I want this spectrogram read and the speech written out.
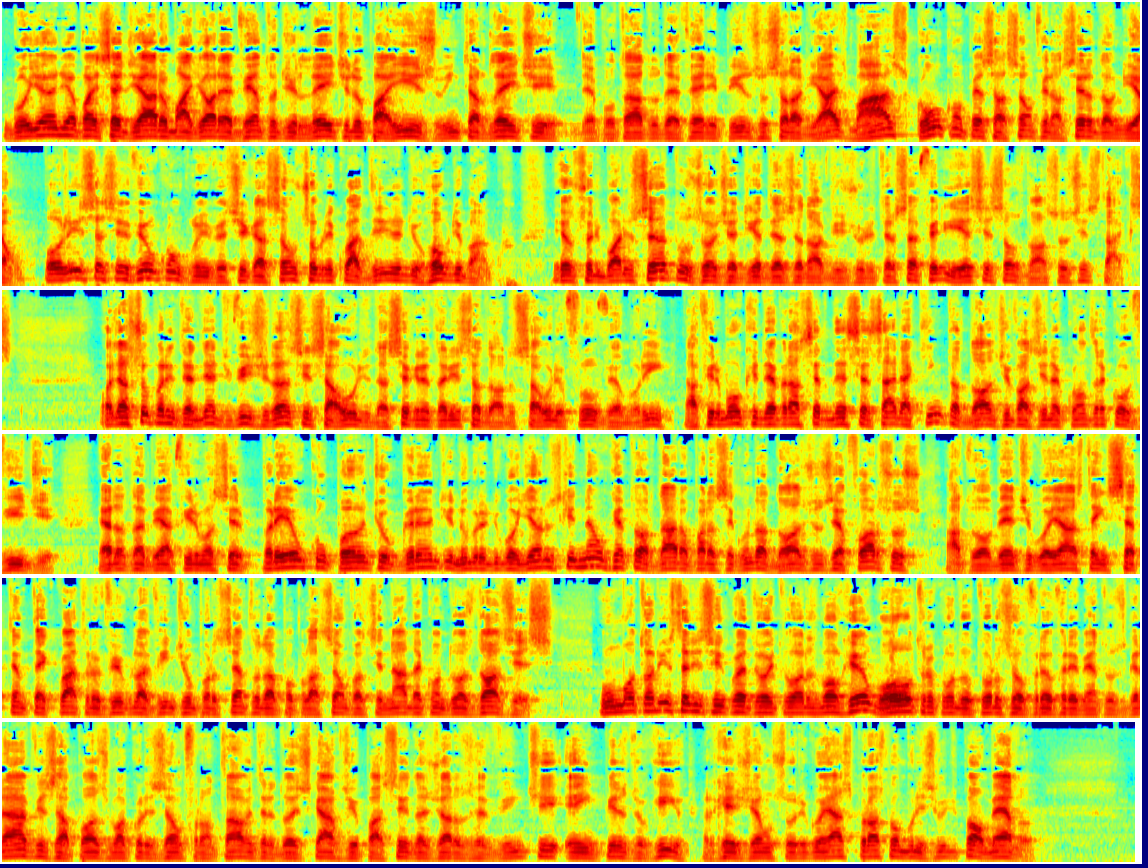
Goiânia vai sediar o maior evento de leite do país, o Interleite. Deputado defende pisos salariais, mas com compensação financeira da União. Polícia Civil conclui investigação sobre quadrilha de roubo de banco. Eu sou Libório Santos, hoje é dia 19 de julho, terça-feira, e esses são os nossos destaques. Olha, a Superintendente de Vigilância em Saúde da Secretaria Estadual de Saúde, Flúvia Amorim, afirmou que deverá ser necessária a quinta dose de vacina contra a Covid. Ela também afirma ser preocupante o grande número de goianos que não retornaram para a segunda dose os reforços. Atualmente, Goiás tem 74,21% da população vacinada com duas doses. Um motorista de 58 anos morreu, outro condutor sofreu ferimentos graves após uma colisão frontal entre dois carros de passeio na Jaros 20 em Pires do Rio, região sul de Goiás, próximo ao município de Palmelo.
